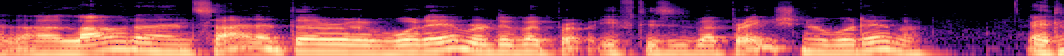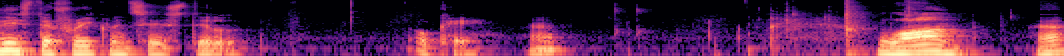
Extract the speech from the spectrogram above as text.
uh, louder and silenter, or whatever. The if this is vibration or whatever, at least the frequency is still okay. Yeah. One, yeah.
